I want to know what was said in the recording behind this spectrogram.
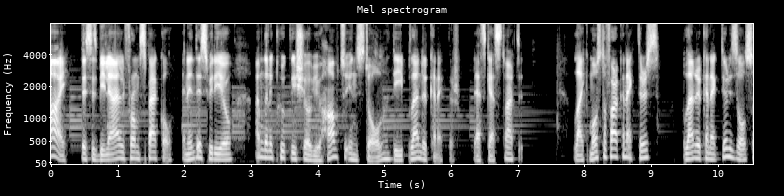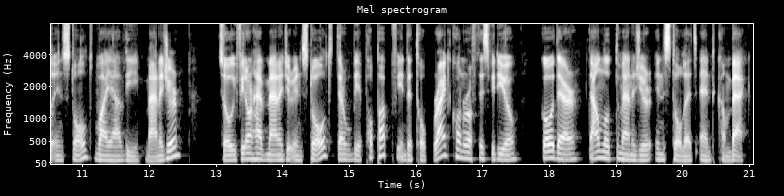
Hi, this is Bilal from Speckle and in this video I'm going to quickly show you how to install the Blender connector. Let's get started. Like most of our connectors, Blender connector is also installed via the manager. So if you don't have manager installed, there will be a pop-up in the top right corner of this video. Go there, download the manager, install it and come back.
